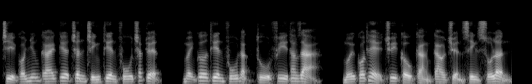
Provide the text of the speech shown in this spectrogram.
Chỉ có những cái kia chân chính thiên phú chắc tuyệt, mệnh cơ thiên phú đặc thù phi thăng giả, mới có thể truy cầu càng cao chuyển sinh số lần.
